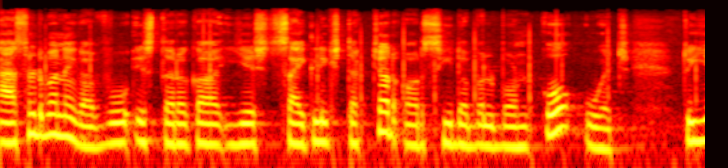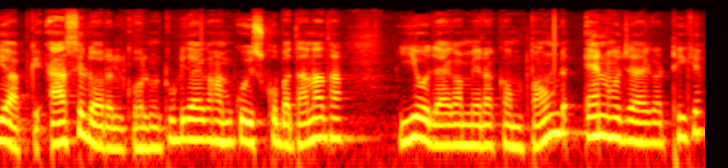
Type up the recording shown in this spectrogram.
एसिड बनेगा, वो इस तरह का ये साइक्लिक स्ट्रक्चर और C double bond O O H तो ये आपके एसिड और एल्कोहल में टूट जाएगा। हमको इसको बताना था। ये हो जाएगा मेरा कंपाउंड एन हो जाएगा, ठीक है?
